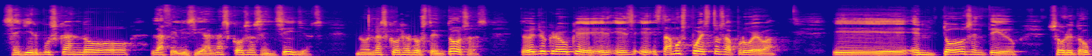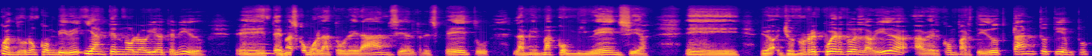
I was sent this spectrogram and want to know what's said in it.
seguir buscando la felicidad en las cosas sencillas, no en las cosas ostentosas. Entonces yo creo que estamos puestos a prueba y en todo sentido, sobre todo cuando uno convive y antes no lo había tenido. Eh, temas como la tolerancia, el respeto, la misma convivencia. Eh, yo, no recuerdo en la vida haber compartido tanto tiempo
